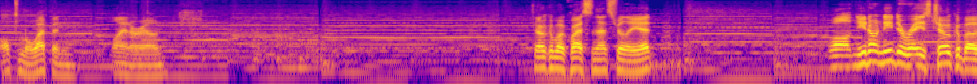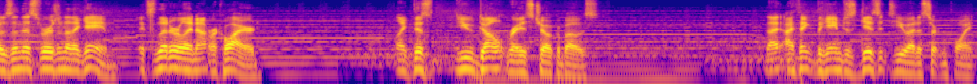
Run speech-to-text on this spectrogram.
Ultimate Weapon flying around. Chocobo quest and that's really it? Well, you don't need to raise chocobos in this version of the game. It's literally not required. Like this, you don't raise chocobos. That, I think the game just gives it to you at a certain point.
